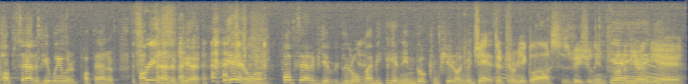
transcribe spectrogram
pops out of your, where would it pop out of? pops fridge. out of your, yeah, well, pops out of your little, maybe you could get an inbuilt computer on your Projected desk. from your glasses visually in front yeah, of you yeah, in the yeah. air.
